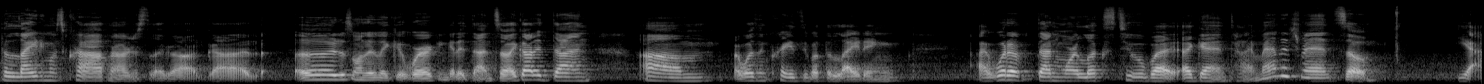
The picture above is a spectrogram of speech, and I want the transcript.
the lighting was crap, and I was just like, oh god, uh, I just wanted to make it work and get it done. So I got it done. Um, I wasn't crazy about the lighting. I would have done more looks too, but again, time management. So yeah,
